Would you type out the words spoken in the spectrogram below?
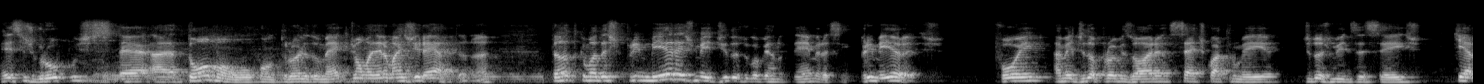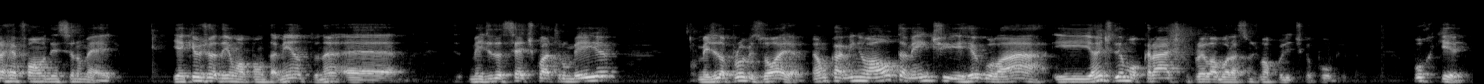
esses grupos é, é, tomam o controle do MEC de uma maneira mais direta, né? Tanto que uma das primeiras medidas do governo Temer, assim, primeiras, foi a medida provisória 746 de 2016, que era a reforma do ensino médio. E aqui eu já dei um apontamento, né? É, medida 746, medida provisória, é um caminho altamente irregular e antidemocrático para a elaboração de uma política pública. Por quê?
